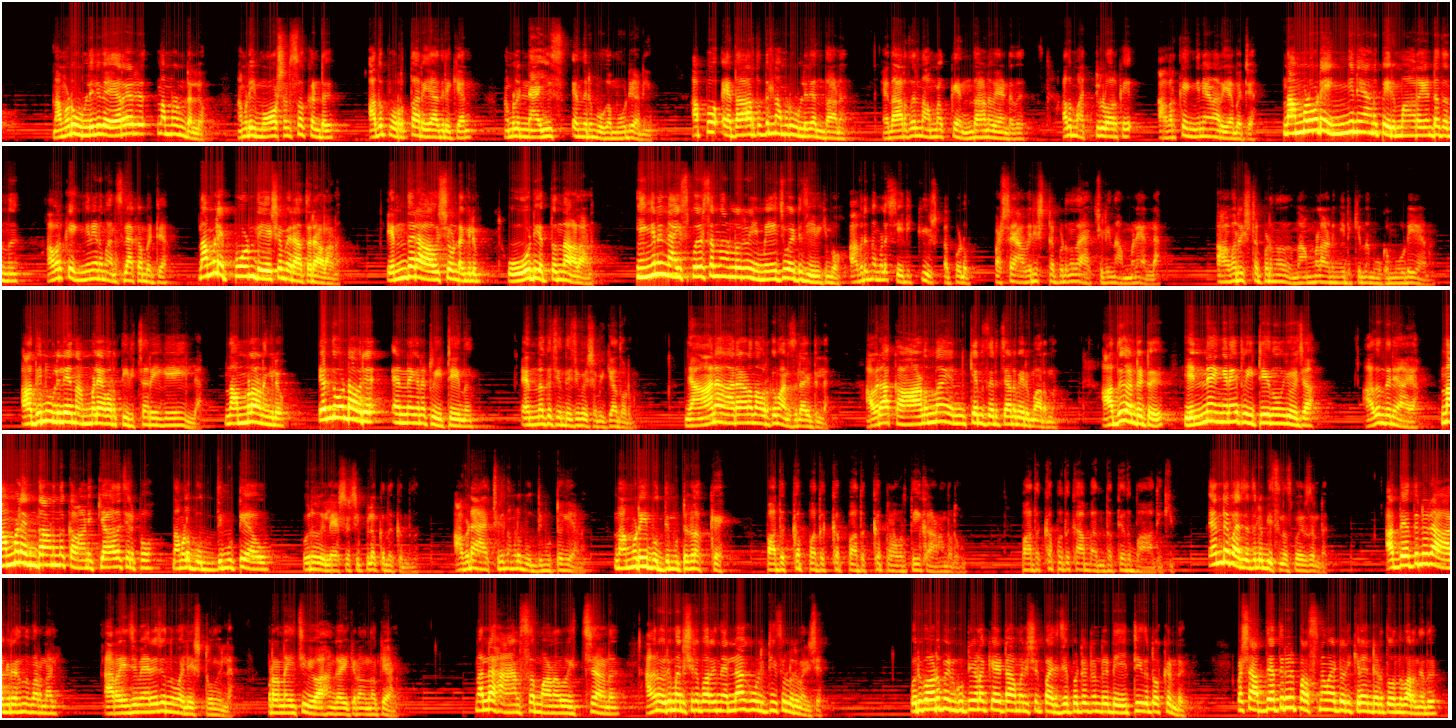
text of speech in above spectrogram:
നമ്മുടെ ഉള്ളിൽ വേറെ ഒരു നമ്മളുണ്ടല്ലോ. നമ്മുടെ ഇമോഷൻസൊക്കെ ഉണ്ട്. അത് പുറത്തറിയാതിരിക്കാൻ നമ്മൾ നൈസ് എന്നൊരു മുഖംമൂടി അണിയും. അപ്പോൾ യഥാർത്ഥത്തിൽ നമ്മുടെ ഉള്ളിൽ എന്താണ്? യഥാർത്ഥത്തിൽ നമ്മൾക്ക് എന്താണ് വേണ്ടത്? അത് മറ്റുള്ളവർക്ക് അവർക്ക് എങ്ങനെയാണ് അറിയാൻ പറ്റുക? നമ്മളോട് എങ്ങനെയാണ് പെരുമാറേണ്ടതെന്ന് അവർക്ക് എങ്ങനെയാണ് മനസ്സിലാക്കാൻ പറ്റുക? നമ്മൾ എപ്പോഴും ദേഷ്യം വരാത്ത ഒരാളാണ്. എന്തൊരാവശ്യം ഉണ്ടെങ്കിലും ഓടിയെത്തുന്ന ആളാണ്. ഇങ്ങനെ നൈസ് പേഴ്സൺ എന്നുള്ളൊരു ഇമേജുമായിട്ട് ജീവിക്കുമ്പോൾ അവർ നമ്മളെ ശരിക്കും ഇഷ്ടപ്പെടും. പക്ഷേ അവരിഷ്ടപ്പെടുന്നത് ആക്ച്വലി നമ്മളെ അല്ല അവർ ഇഷ്ടപ്പെടുന്നത് നമ്മൾ അണിഞ്ഞിരിക്കുന്ന മുഖംമൂടിയാണ് അതിനുള്ളിലെ നമ്മളെ അവർ തിരിച്ചറിയുകയേയില്ല നമ്മളാണെങ്കിലോ എന്തുകൊണ്ട് അവർ എന്നെ ഇങ്ങനെ ട്രീറ്റ് ചെയ്യുന്നു? എന്നൊക്കെ ചിന്തിച്ച് വിഷമിക്കാൻ തുടങ്ങും. ഞാൻ ആരാണെന്ന് അവർക്ക് മനസ്സിലായിട്ടില്ല. അവരാ കാണുന്ന എനിക്കനുസരിച്ചാണ് പെരുമാറുന്നത്. അത് കണ്ടിട്ട് എന്നെ എങ്ങനെ ട്രീറ്റ് ചെയ്യുന്നു എന്ന് ചോദിച്ചാൽ അതെന്തിനായ നമ്മൾ എന്താണെന്ന് കാണിക്കാതെ ചിലപ്പോൾ നമ്മൾ ബുദ്ധിമുട്ടിയാവും ഒരു റിലേഷൻഷിപ്പിലൊക്കെ നിൽക്കുന്നത്. അവിടെ ആക്ച്വലി നമ്മൾ ബുദ്ധിമുട്ടുകയാണ്. നമ്മുടെ ഈ ബുദ്ധിമുട്ടുകളൊക്കെ പതുക്കെ പതുക്കെ പതുക്കെ പ്രവൃത്തി കാണാൻ തുടങ്ങും. പതുക്കെ പതുക്കെ ആ ബന്ധത്തെ അത് ബാധിക്കും. എന്റെ പരിചയത്തിൽ ബിസിനസ് പേഴ്സൺ ഉണ്ട്. അദ്ദേഹത്തിന്റെ ഒരു ആഗ്രഹം എന്ന് പറഞ്ഞാൽ അറേഞ്ച് മാരേജ് ഒന്നും വലിയ ഇഷ്ടമൊന്നുമില്ല. പ്രണയിച്ച് വിവാഹം കഴിക്കണം എന്നൊക്കെയാണ്. നല്ല ഹാൻസം ആണ് റിച്ച് ആണ്. അങ്ങനെ ഒരു മനുഷ്യന് പറയുന്ന എല്ലാ ക്വാളിറ്റീസും ഉള്ളൊരു മനുഷ്യൻ. ഒരുപാട് പെൺകുട്ടികളൊക്കെ ആയിട്ട് ആ മനുഷ്യൻ പരിചയപ്പെട്ടിട്ടുണ്ട് ഡേറ്റ് ചെയ്തിട്ടൊക്കെ ഉണ്ട്. പക്ഷെ അദ്ദേഹത്തിന് ഒരു പ്രശ്നമായിട്ട് ഒരിക്കലും എന്റെ അടുത്ത് വന്ന് പറഞ്ഞത്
